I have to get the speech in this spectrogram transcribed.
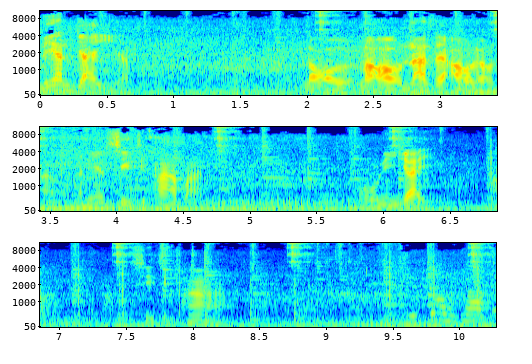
นี่อันใหญ่ครับ เราเอาเราเอาน่าจะเอาแล้วนะ อันนี้สี่สิบห้าบาท โอ้นี่ใหญ่สี่สิบห้าพี่ต้มชอบไหม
